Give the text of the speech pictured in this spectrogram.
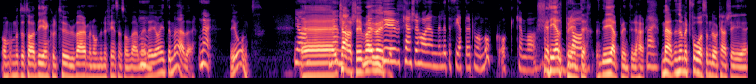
Om, om du tar det är en kulturvärmen, om det nu finns en sån värme. Mm. Det, jag är inte med där. Nej. Det är ont. Ja, Eh, kanske, vad- men vad är du kanske har en lite fetare plånbok och kan vara Det hjälper glad. inte. Det hjälper inte det här. Nej. Men nummer två som då kanske är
